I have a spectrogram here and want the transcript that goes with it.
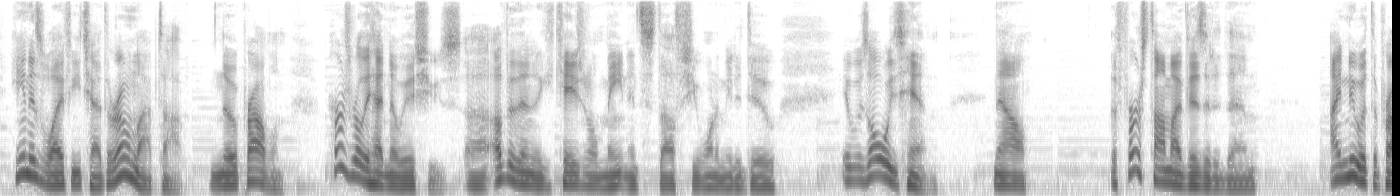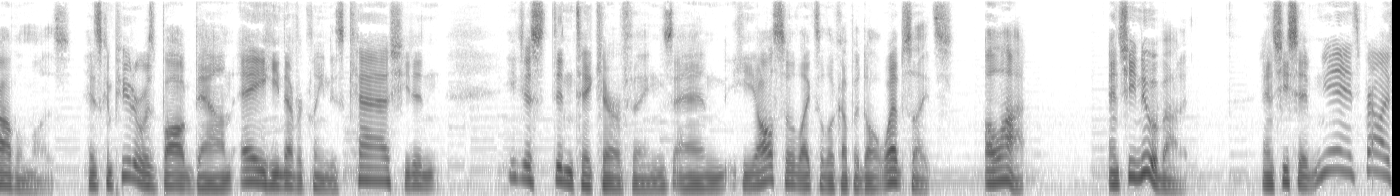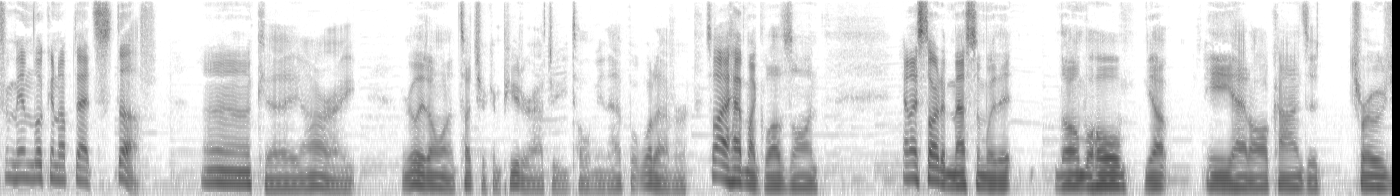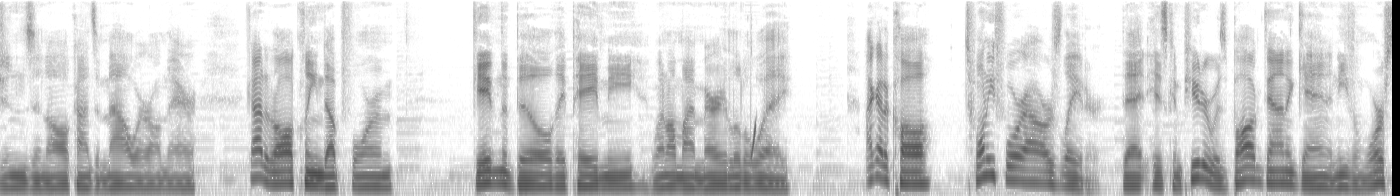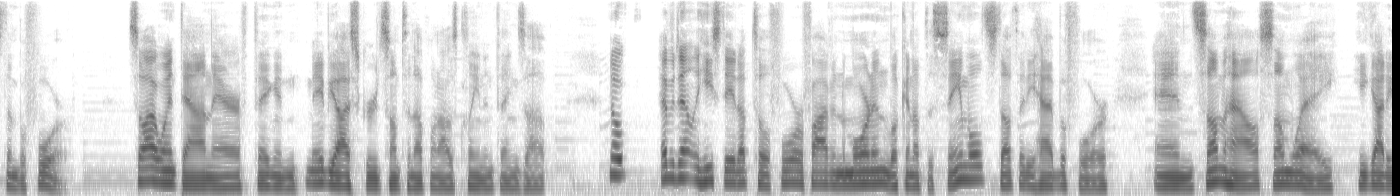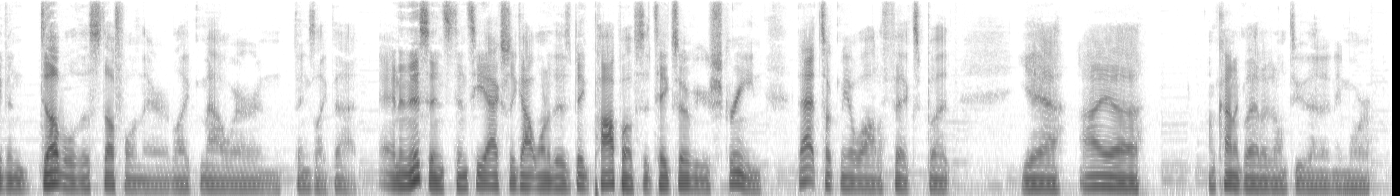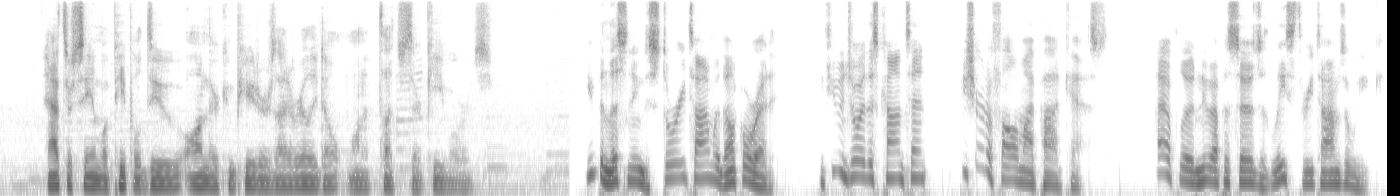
He and his wife each had their own laptop. No problem. Hers really had no issues, uh, other than the occasional maintenance stuff she wanted me to do. It was always him. Now, the first time I visited them, I knew what the problem was. His computer was bogged down. A, he never cleaned his cache. He didn't, he just didn't take care of things. And he also liked to look up adult websites a lot. And she knew about it. And she said, yeah, it's probably from him looking up that stuff. Okay, all right. Really don't want to touch your computer after you told me that, but whatever. So I had my gloves on and I started messing with it. Lo and behold, yep, he had all kinds of Trojans and all kinds of malware on there. Got it all cleaned up for him. Gave him the bill. They paid me. Went on my merry little way. I got a call 24 hours later that his computer was bogged down again and even worse than before. So I went down there thinking maybe I screwed something up when I was cleaning things up. Nope. Evidently he stayed up till four or five in the morning looking up the same old stuff that he had before. And somehow, some way, he got even double the stuff on there, like malware and things like that. And in this instance, he actually got one of those big pop-ups that takes over your screen. That took me a while to fix, but yeah, I, uh, I'm kind of glad I don't do that anymore after seeing what people do on their computers, I really don't want to touch their keyboards. You've been listening to Storytime with Uncle Reddit. If you enjoy this content, be sure to follow my podcast. I upload new episodes at least three times a week.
